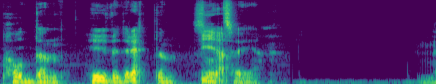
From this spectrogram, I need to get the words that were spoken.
podden. Huvudrätten så Ja. att säga. And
